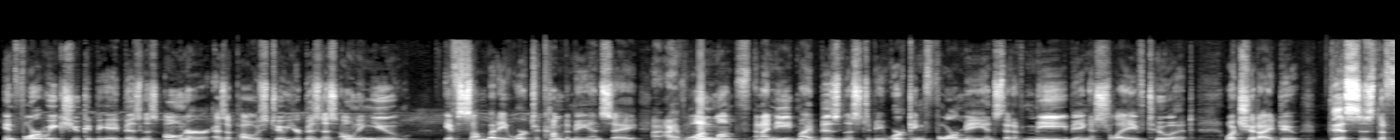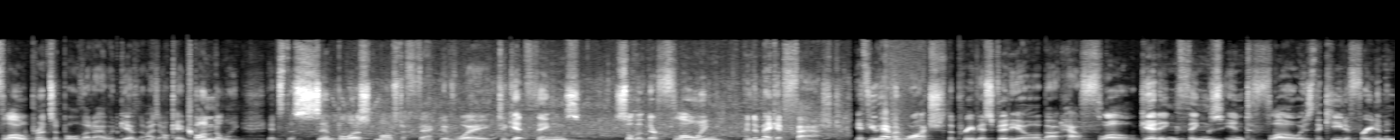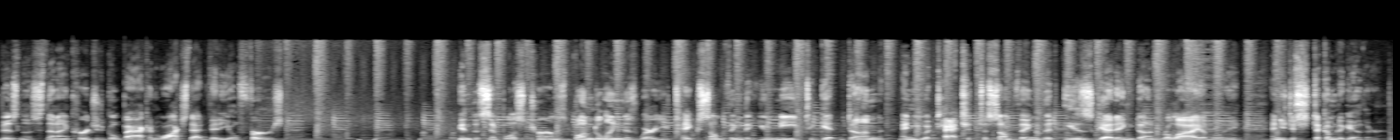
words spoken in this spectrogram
In four weeks, you could be a business owner as opposed to your business owning you. If somebody were to come to me and say, I have one month and I need my business to be working for me instead of me being a slave to it, what should I do? This is the flow principle that I would give them. I say, okay, bundling. It's the simplest, most effective way to get things so that they're flowing and to make it fast. If you haven't watched the previous video about how flow, getting things into flow is the key to freedom in business, then I encourage you to go back and watch that video first. In the simplest terms, bundling is where you take something that you need to get done and you attach it to something that is getting done reliably and you just stick them together.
